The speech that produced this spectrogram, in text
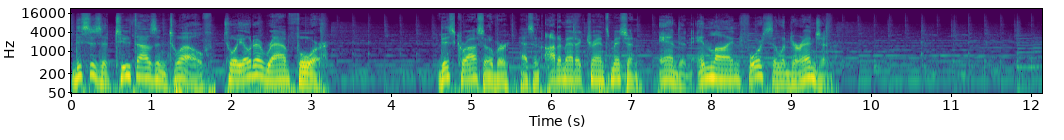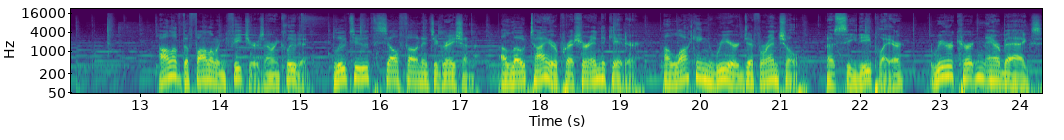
This is a 2012 Toyota RAV4. This crossover has an automatic transmission and an inline four-cylinder engine. All of the following features are included. Bluetooth cell phone integration, a low tire pressure indicator, a locking rear differential, a CD player, rear curtain airbags,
